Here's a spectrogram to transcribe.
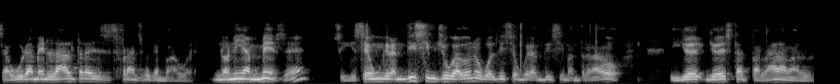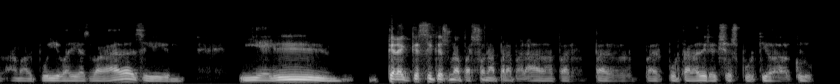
Segurament l'altre és Franz Beckenbauer. No n'hi ha més, eh? O sigui, ser un grandíssim jugador no vol dir ser un grandíssim entrenador. I jo, jo he estat parlant amb el, amb el Puy diverses vegades i, i ell crec que sí que és una persona preparada per, per, per portar la direcció esportiva del club.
